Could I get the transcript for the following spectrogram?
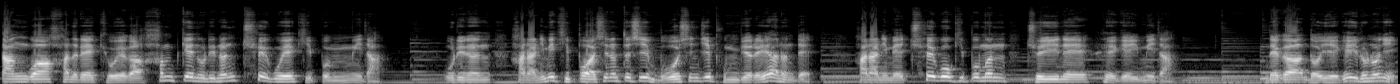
땅과 하늘의 교회가 함께 누리는 최고의 기쁨입니다. 우리는 하나님이 기뻐하시는 뜻이 무엇인지 분별해야 하는데 하나님의 최고 기쁨은 죄인의 회개입니다. 내가 너희에게 이르노니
